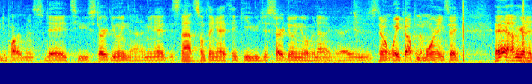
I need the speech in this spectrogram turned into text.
departments today to start doing that? I mean, it, it's not something I think you just start doing overnight, right? You just don't wake up in the morning and say, hey, I'm gonna,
